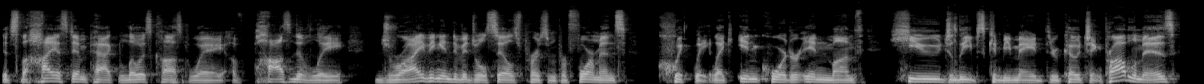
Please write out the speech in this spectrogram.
It's the highest impact, lowest cost way of positively driving individual salesperson performance quickly, like in quarter, in month. Huge leaps can be made through coaching. Problem is,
